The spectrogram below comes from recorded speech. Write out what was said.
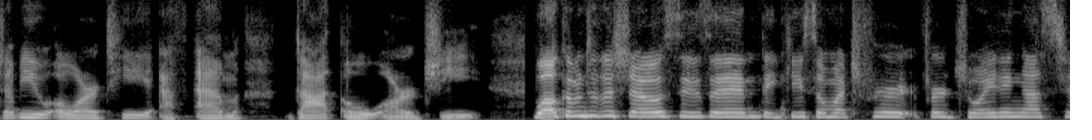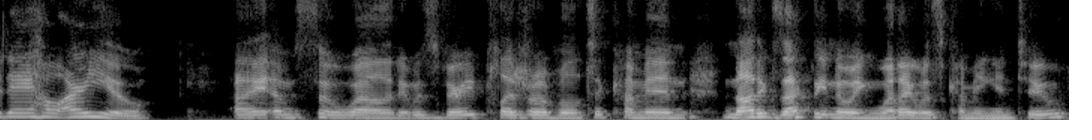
wortfm.org. Welcome to the show, Susan. Thank you so much for, for joining us today. How are you? I am so well, and it was very pleasurable to come in, not exactly knowing what I was coming into,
